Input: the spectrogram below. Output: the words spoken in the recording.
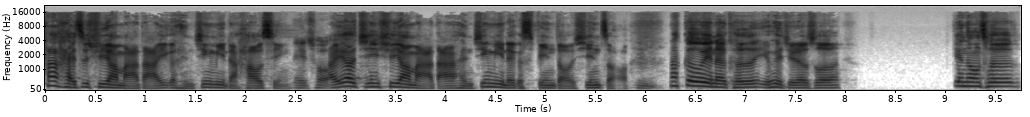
它还是需要马达一个很精密的 housing，没错，还要需需要马达很精密的一个 spindle 新轴。嗯，那各位呢，可能也会觉得说，电动车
